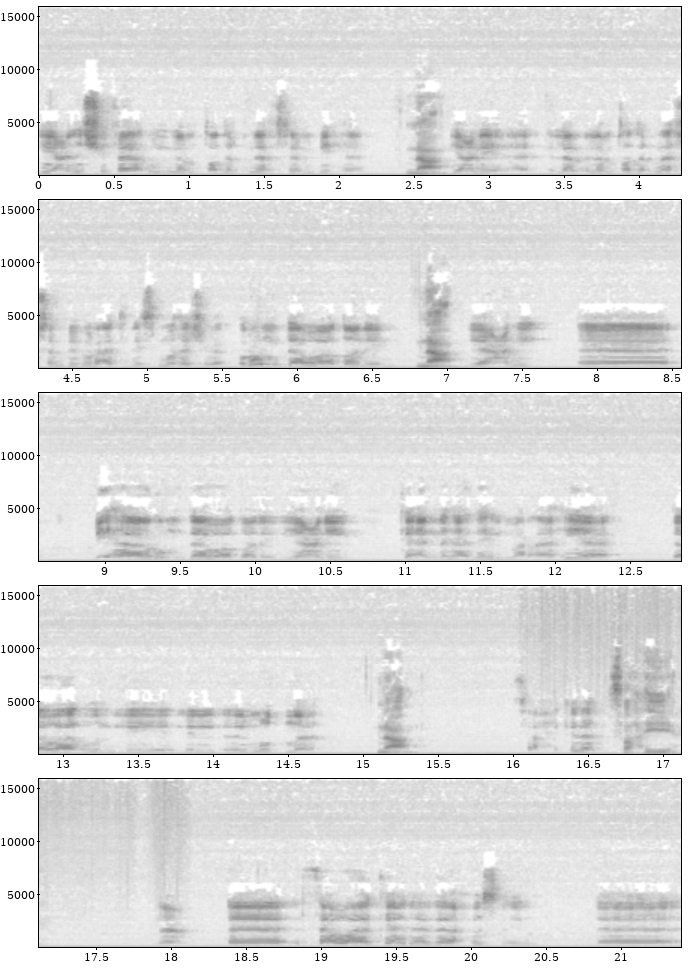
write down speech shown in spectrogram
يعني شفاء لم تضق نفسا بها. نعم. يعني لم تضق نفسا بامرأة اسمها شفاء. رمد وضن نعم. يعني آه، بها رمد وضن يعني كأن هذه المرأة هي دواء للمضنة. نعم. صح كده؟ صحيح. نعم. آه، ثوى كان ذا حسن آه،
